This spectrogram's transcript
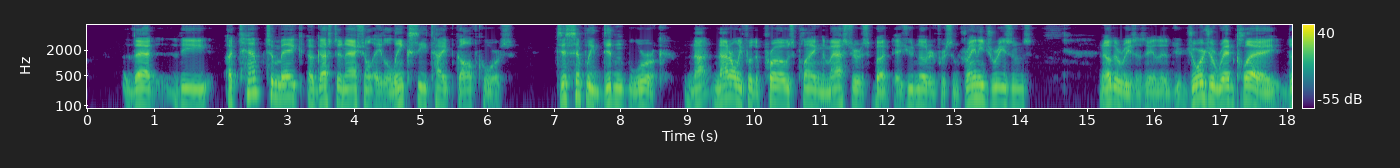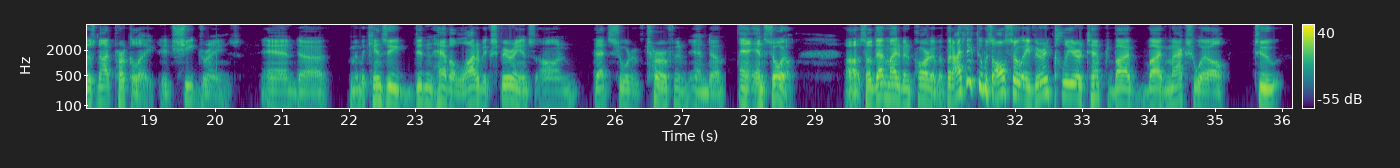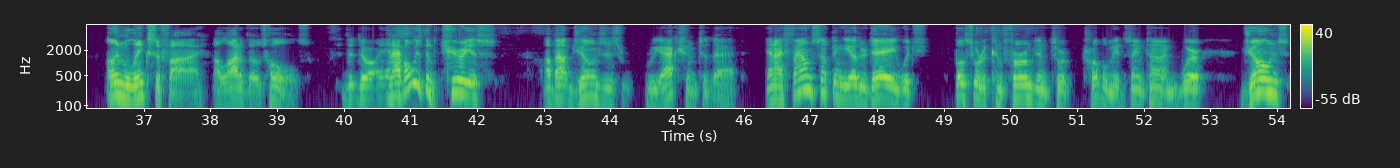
that the attempt to make Augusta National a linksy type golf course just simply didn't work. Not not only for the pros playing the Masters, but as you noted, for some drainage reasons and other reasons. The Georgia red clay does not percolate; it sheet drains, and uh, MacKenzie didn't have a lot of experience on that sort of turf and and um, and, and, soil. Uh, so that might have been part of it. But I think there was also a very clear attempt by by Maxwell to unlinksify a lot of those holes. There are, and I've always been curious about Jones's reaction to that. And I found something the other day which both sort of confirmed and sort of troubled me at the same time, where Jones,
